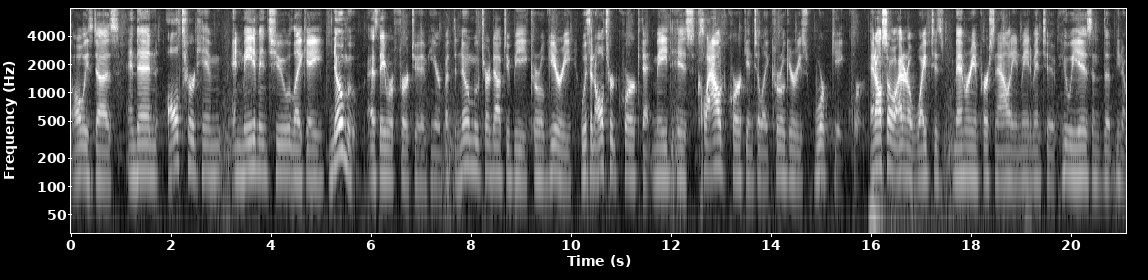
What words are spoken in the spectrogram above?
always does, and then altered him and made him into like a Nomu as they refer to him here, but the Nomu turned out to be Kurogiri with an altered quirk that made his cloud quirk into like Kurogiri's warp gate quirk. And also, I don't know, wiped his memory and personality and made him into who he is and the, you know,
